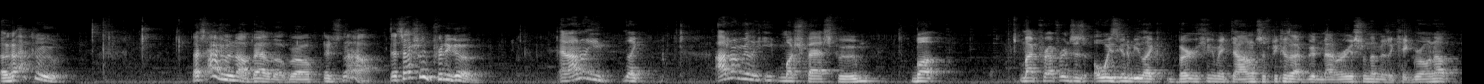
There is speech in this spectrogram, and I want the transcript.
It's actually, that's actually not bad though, bro. It's not. It's actually pretty good. And I don't eat like, I don't really eat much fast food, but my preference is always gonna be like Burger King McDonald's just because I have good memories from them as a kid growing up.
